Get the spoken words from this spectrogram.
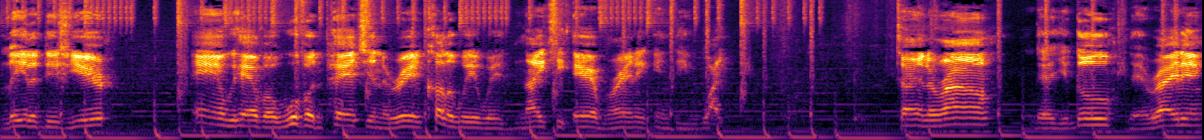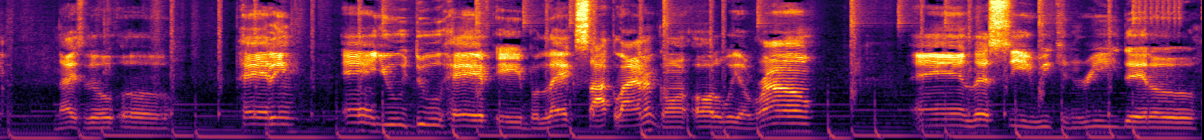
later this year. And we have a woven patch in the red colorway with Nike Air branding in the white. Turn it around. There you go. They're writing. Nice little uh, padding. And you do have a black sock liner going all the way around. And let's see, we can read that. Uh,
